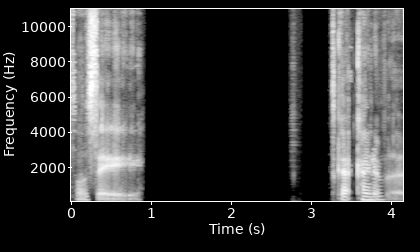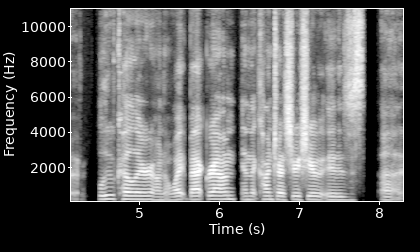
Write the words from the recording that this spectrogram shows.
So let's say it's got kind of a blue color on a white background and the contrast ratio is uh,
